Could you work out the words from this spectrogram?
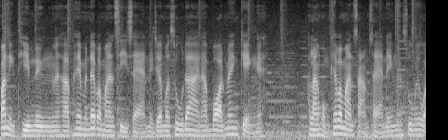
ปั้นอีกทีมหนึ่งนะครับให้มันได้ประมาณ 4 0 0แสนถึงจะมาสู้ได้นะบอสแม่งเก่งไงพลังผมแค่ประมาณ 3 0 0แสนเองนะสู้ไม่ไหว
